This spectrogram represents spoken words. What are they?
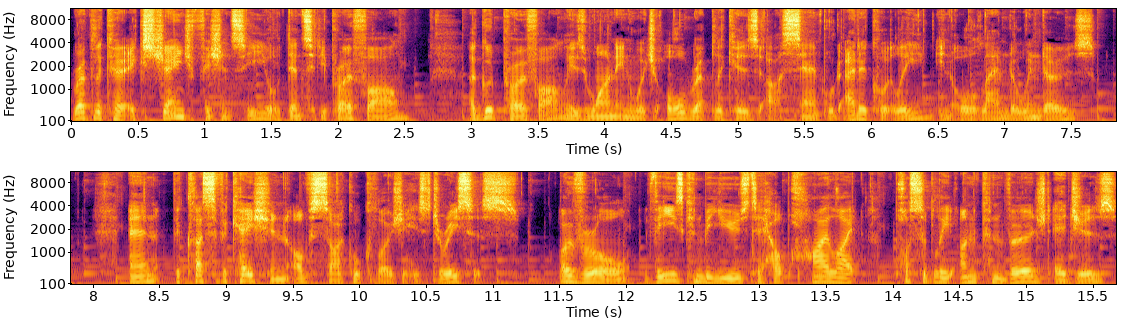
replica exchange efficiency or density profile. A good profile is one in which all replicas are sampled adequately in all lambda windows, and the classification of cycle closure hysteresis. Overall, these can be used to help highlight possibly unconverged edges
